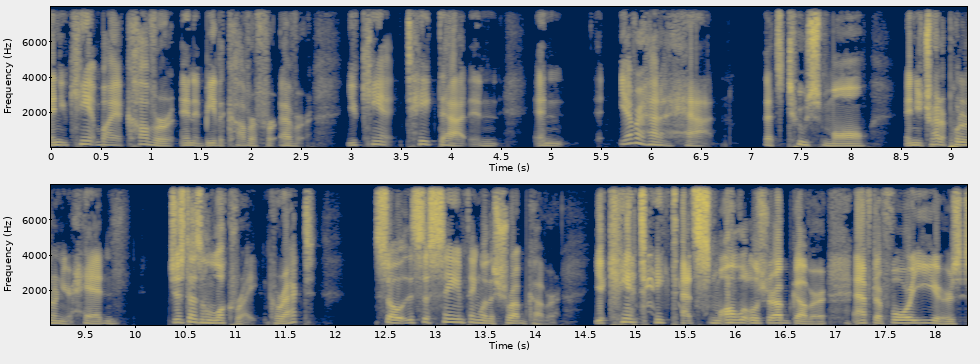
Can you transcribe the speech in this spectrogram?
And you can't buy a cover and it be the cover forever. You can't take that and and you ever had a hat that's too small and you try to put it on your head, it just doesn't look right, correct? So it's the same thing with a shrub cover. You can't take that small little shrub cover after four years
